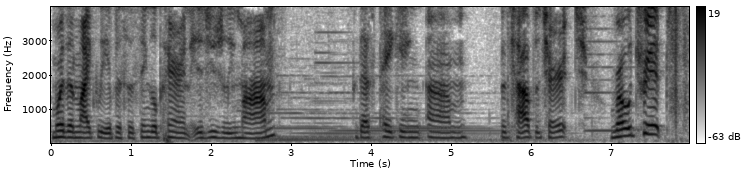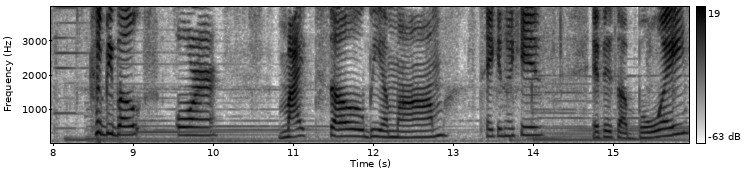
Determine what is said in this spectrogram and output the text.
more than likely, if it's a single parent, is usually moms that's taking um, the child to church. Road trips could be both, or might so be a mom taking the kids. If it's a boy,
